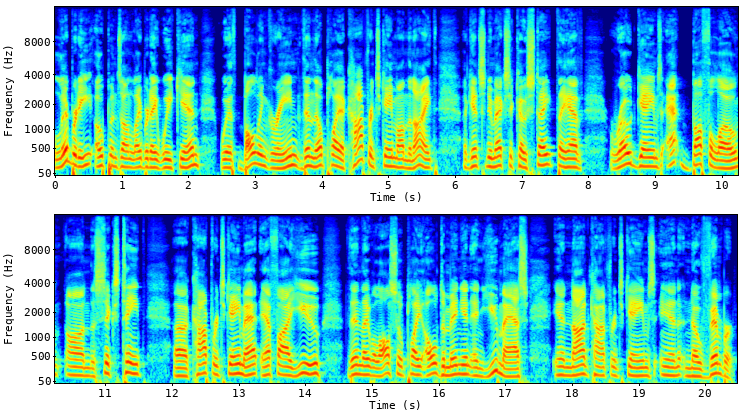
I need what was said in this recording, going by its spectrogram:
Liberty opens on Labor Day weekend with Bowling Green. Then they'll play a conference game on the 9th against New Mexico State. They have road games at Buffalo on the 16th, uh, conference game at FIU. Then they will also play Old Dominion and UMass in non conference games in November.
